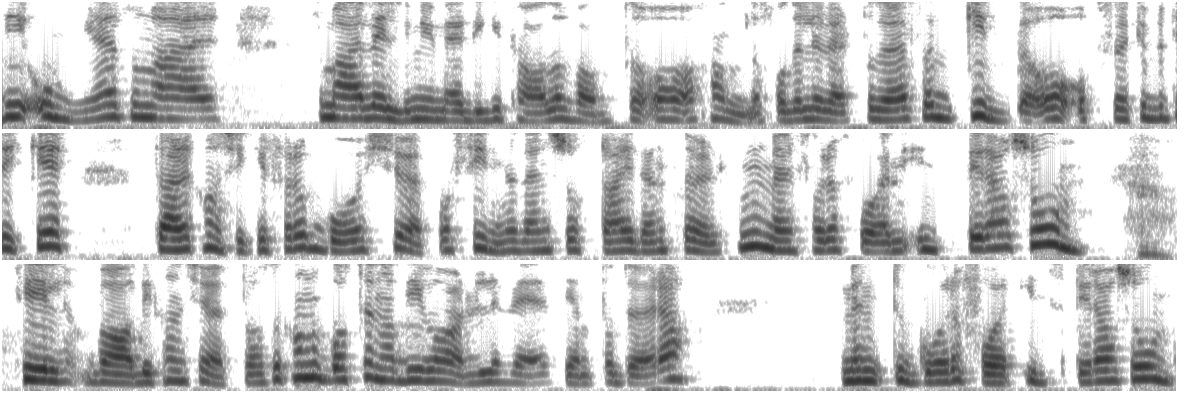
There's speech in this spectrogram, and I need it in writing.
de unge som er, som er veldig mye mer digitale og vant til å handle og få det levert på døra, skal gidde å oppsøke butikker, så er det kanskje ikke for å gå og kjøpe og finne den skjorta i den størrelsen, men for å få en inspirasjon til hva de kan kjøpe. Og Så kan det godt hende at de varene leveres hjem på døra, men du går og får inspirasjon.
